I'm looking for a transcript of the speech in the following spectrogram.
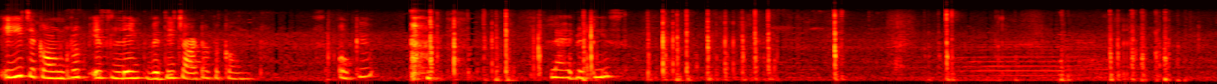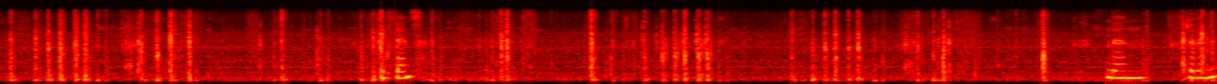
each account group is linked with the chart of account okay liabilities expense then revenue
